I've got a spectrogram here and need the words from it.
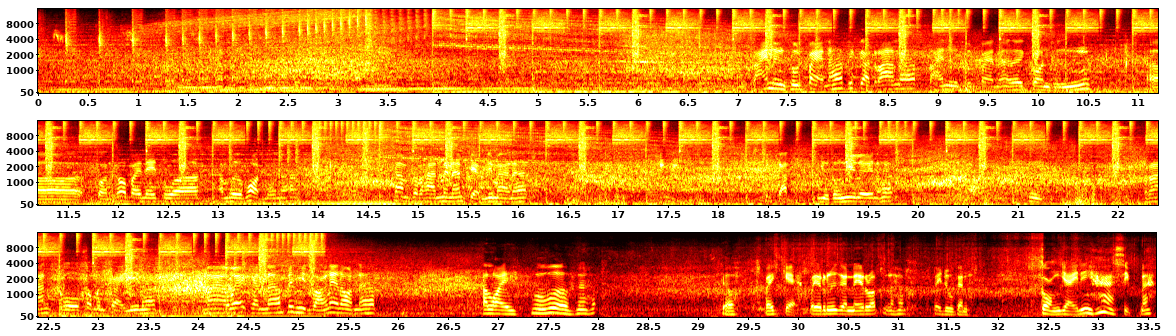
าย 108 นะครับพิกัดร้านนะครับสาย 108 นะเลยก่อนถึงเอ่อก่อนเข้าไปในตัวอำเภอฮอดนู้นนะครับข้ามสะพานแม่น้ำแจ่มนี่มานะครับพิกัดอยู่ตรงนี้เลยนะครับร้านโกข้าวมันไก่นี้นะครับ มาแวะกันนะไม่ผิดหวังแน่นอนนะครับ อร่อยเวอร์นะครับ เดี๋ยวไปแกะไปรื้อกันในรถนะครับ ไปดูกัน กล่องใหญ่นี่ห้าสิบนะ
